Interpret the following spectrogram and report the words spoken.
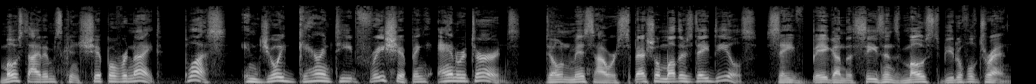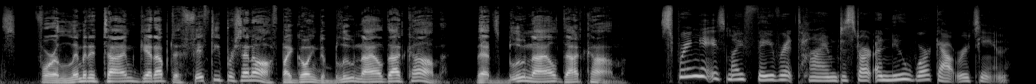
Most items can ship overnight. Plus, enjoy guaranteed free shipping and returns. Don't miss our special Mother's Day deals. Save big on the season's most beautiful trends. For a limited time, get up to 50% off by going to BlueNile.com. That's BlueNile.com. Spring is my favorite time to start a new workout routine.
